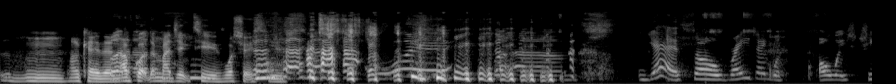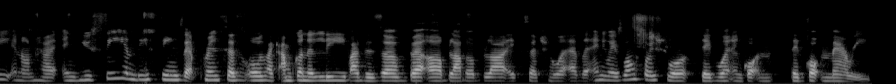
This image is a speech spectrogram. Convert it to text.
Mm, okay, then But, I've got the um, magic too. What's your excuse? um, yeah, so Ray J was always cheating on her, and you see in these scenes that Princess is always like, "I'm gonna leave. I deserve better." Blah blah blah, etc. Whatever. Anyways, long story short, they've went and gotten they've gotten married,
